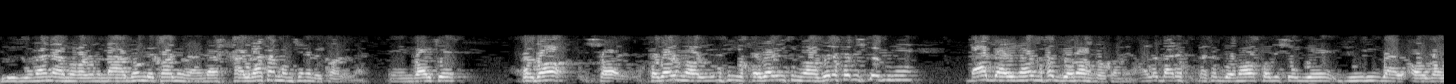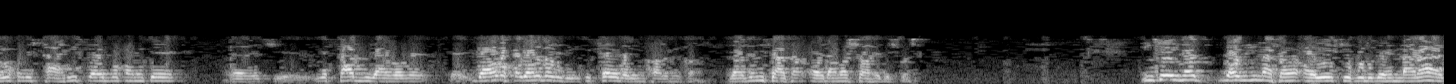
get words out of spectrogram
لزوما در مقابل مردم به کار نمی‌برن. در خلوت هم ممکنه به کار ببرن. انگار که خدا شا... خدا رو نازل مثل که ناظر خودش بدونه بعد در این حال می‌خواد گناه بکنه. حالا برای مثلا گناه خودش رو یه جوری در آگاهی خودش تحریف باید بکنه که یه صدی در واقع جواب خدا رو بده که چرا داره این کارو می‌کنه. لازم نیست اصلا آدما شاهدش باشه. اینکه اینا باز این مثلا آیه فی قلوبهم مرض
